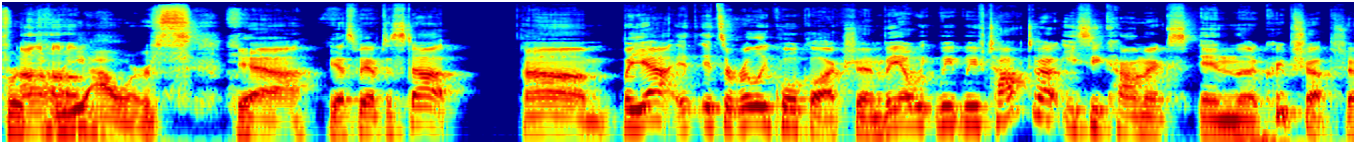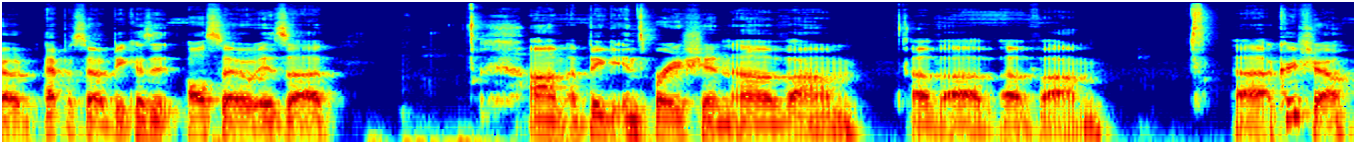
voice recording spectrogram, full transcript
for Um, three hours. Yeah, I guess we have to stop. Um, but yeah, it, it's a really cool collection. But yeah, we, we we've talked about EC Comics in the Creepshow episode episode because it also is a um, a big inspiration of um, of of, of um, uh, Creepshow.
